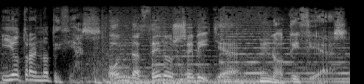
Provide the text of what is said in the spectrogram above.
y otras noticias. Onda Cero Sevilla. Noticias.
